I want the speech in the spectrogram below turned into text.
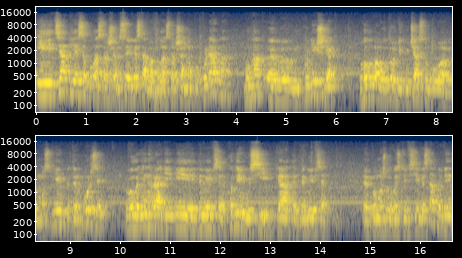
І ця п'єса була страшенно, ця вистава була страшенно популярна. Булгак е, Куліш як голова Утодіку часто бував в Москві, в Петербурзі, в Ленінграді і дивився, ходив усі театр, дивився е, по можливості всі вистави. Він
